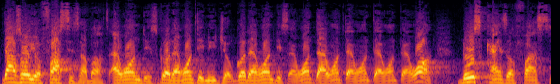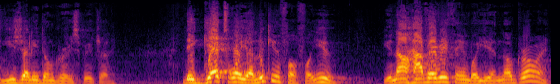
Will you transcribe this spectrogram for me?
That's all your fast is about. I want this. God, I want a new job. God, I want this. I want, I want, I want, I want, I want. Those kinds of fasts usually don't grow spiritually. They get what you're looking for for you. You now have everything, but you're not growing.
